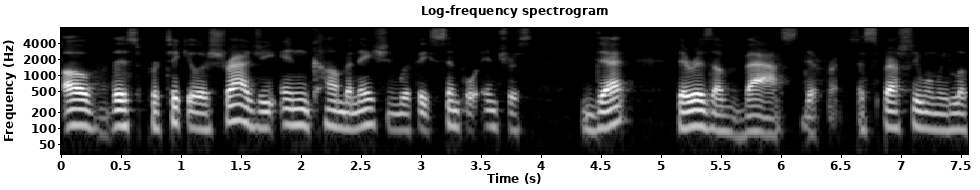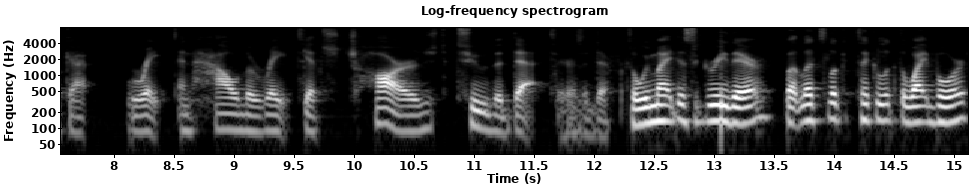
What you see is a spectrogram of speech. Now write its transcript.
of this particular strategy in combination with a simple interest debt, there is a vast difference, especially when we look at rate and how the rate gets charged to the debt. There's a difference. So we might disagree there, but let's look take a look at the whiteboard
